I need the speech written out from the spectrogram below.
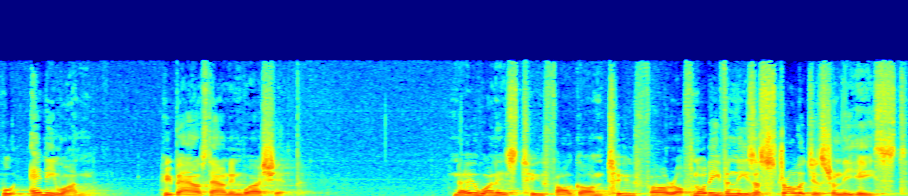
Well, anyone who bows down in worship. No one is too far gone, too far off, not even these astrologers from the east.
